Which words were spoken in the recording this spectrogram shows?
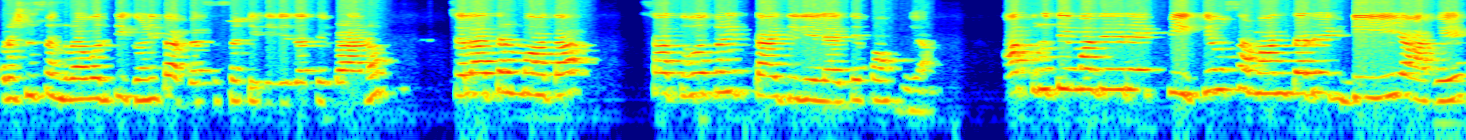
प्रश्न संग्रहावरती गणित अभ्यासासाठी दिली जाते बाळानो. चला तर मग आता सातवं गणित काय दिलेलं आहे ते पाहूया. आकृतीमध्ये रेख पी क्यू समांतर रेख डी आहे.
